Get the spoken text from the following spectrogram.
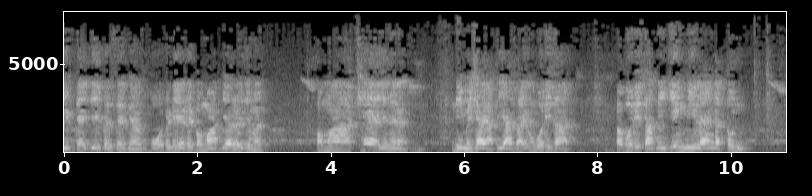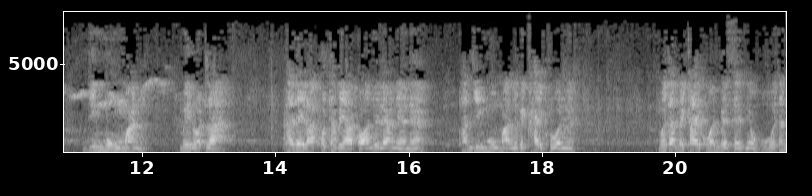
ดิบได้ดีเปอร์เซ็นต์เนี่ยโหเป็นเหตุได้ประมาทเยอะเลยใช่ไหมประมาทแช่ยังไงนี่ไม่ใช่อัธยาศัยของโพธิสัตว์เพราะโพธิสัตว์นี่ยิ่งมีแรงกระตุ้น ยิ่งมุ่งมั่น ไม่ลดละ ถ้าได้รับพุทธพยากรด้วยแล้วเนี่ยนะท่านยิ่งมุ่งมั่นเลยไปไข้ครวนไง เมื่อท่านไปไข้ควนเบ็ดเสร็จเนี่ยโอ้โหท่าน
